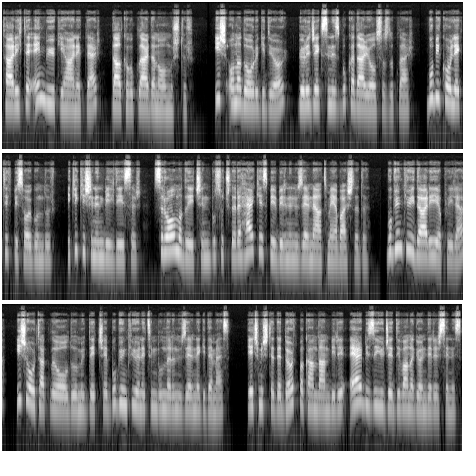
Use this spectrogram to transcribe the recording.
tarihte en büyük ihanetler, dal kavuklardan olmuştur. İş ona doğru gidiyor, göreceksiniz bu kadar yolsuzluklar. Bu bir kolektif bir soygundur. İki kişinin bildiği sır, sır olmadığı için bu suçları herkes birbirinin üzerine atmaya başladı. Bugünkü idari yapıyla, iş ortaklığı olduğu müddetçe bugünkü yönetim bunların üzerine gidemez. Geçmişte de dört bakandan biri eğer bizi Yüce Divan'a gönderirseniz,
